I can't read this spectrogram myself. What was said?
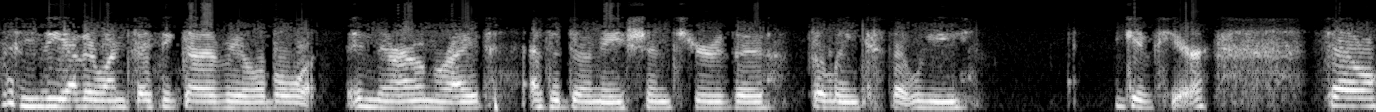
and the other ones I think are available in their own right as a donation through the, the links that we give here. So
